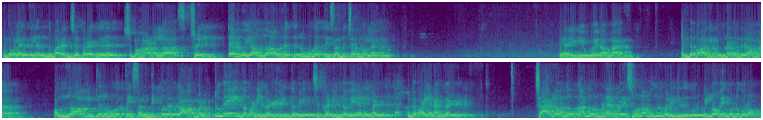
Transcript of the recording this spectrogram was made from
இந்த உலகத்துல இருந்து மறைஞ்ச பிறகு சுபஹானல்லா ஸ்ட்ரெயிட்டா போய் அல்லாவோட திருமுகத்தை சந்திச்சிடணும்ல. இறங்கி போயிடாம எந்த பாதிப்பும் நடந்துடாம அல்லாவின் திருமுகத்தை சந்திப்பதற்காக மட்டுமே இந்த பணிகள் இந்த பேச்சுக்கள் இந்த வேலைகள் இந்த பயணங்கள். சேர்ல வந்து உட்கார்ந்து ஒரு மணி நேரம் பேசணும்னா முதுகு வலிக்குது. ஒரு பில்லோவையும் கொண்டு போறோம்.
